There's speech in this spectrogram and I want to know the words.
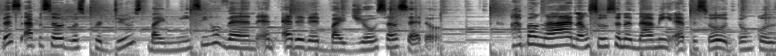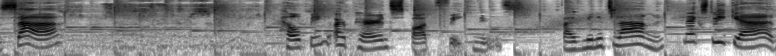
This episode was produced by Missy Hoven and edited by Joe Salcedo. Abangan ang susunod naming episode tungkol sa helping our parents spot fake news. Five minutes lang. Next week yan.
